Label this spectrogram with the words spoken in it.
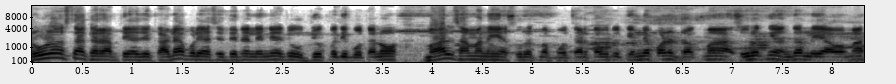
રોડ રસ્તા ખરાબ થયા છે ખાડા પડ્યા છે, તેને લઈને જો ઉદ્યોગપતિ પોતાનો માલ સામાન અહીંયા સુરતમાં પહોંચાડતા હોય તો તેમને પણ ટ્રકમાં સુરતની અંદર લઈ આવવામાં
